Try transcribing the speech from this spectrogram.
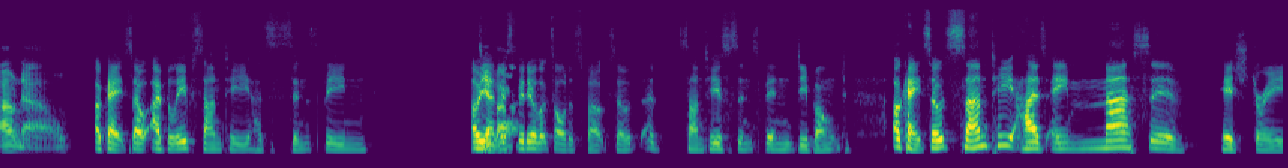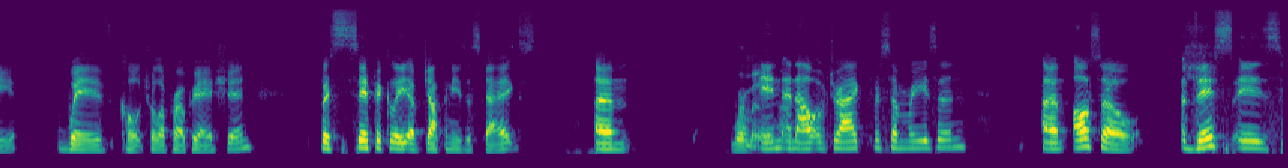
Oh no. Okay, so I believe Santi has since been. Oh yeah, this video looks old as fuck. So uh, Santi has since been debunked. Okay, so Santi has a massive history with cultural appropriation, specifically of Japanese aesthetics. Um, We're moving. in on. and out of drag for some reason. Um, also, this is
